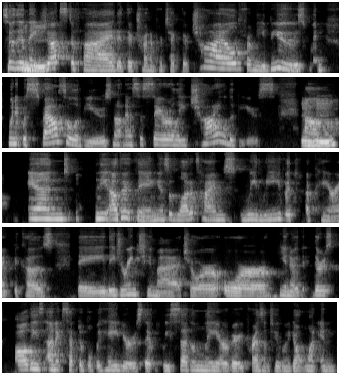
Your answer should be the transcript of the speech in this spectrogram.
So then they Mhm. justify that they're trying to protect their child from the abuse when, when it was spousal abuse, not necessarily child abuse. Um. And the other thing is a lot of times we leave a, a parent because they they drink too much or or you know there's all these unacceptable behaviors that we suddenly are very present to and we don't want in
